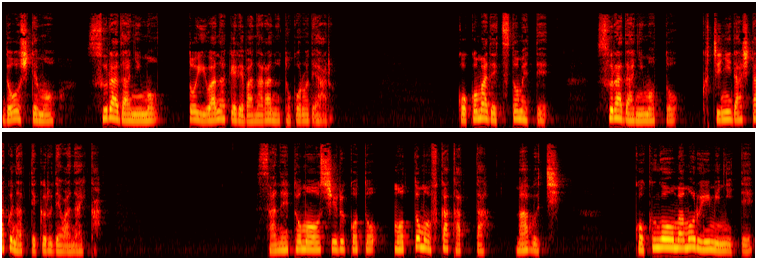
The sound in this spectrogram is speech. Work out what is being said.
どうしても「スラダにも」と言わなければならぬところである。ここまで努めて、スラダにもと口に出したくなってくるではないか。実朝を知ること最も深かった馬淵。国語を守る意味にて、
